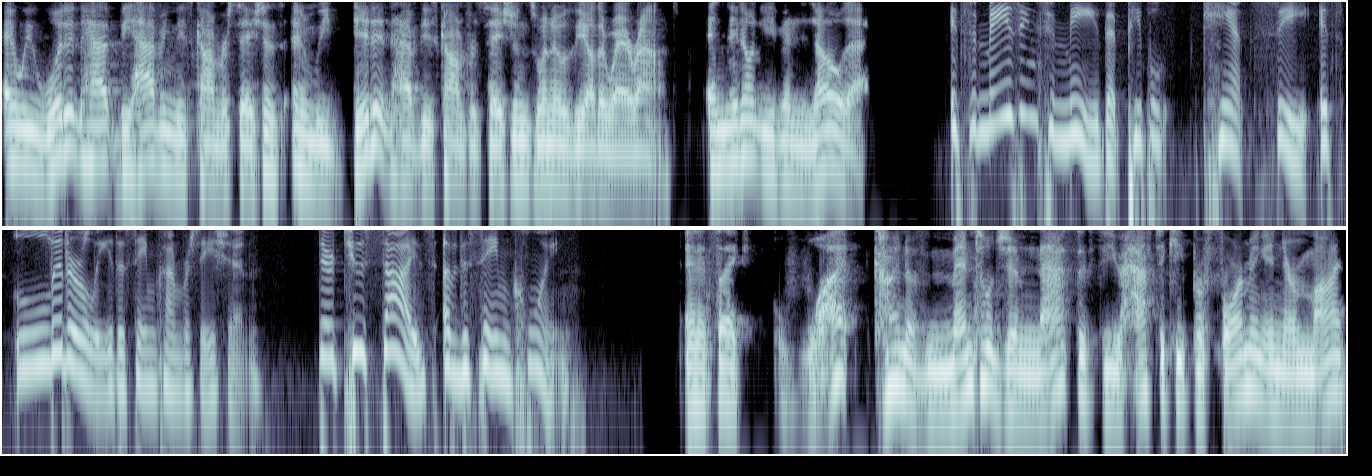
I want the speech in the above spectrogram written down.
and we wouldn't have be having these conversations, and we didn't have these conversations when it was the other way around, and they don't even know that. It's amazing to me that people can't see. It's literally the same conversation. They're two sides of the same coin. And it's like, what kind of mental gymnastics do you have to keep performing in your mind?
